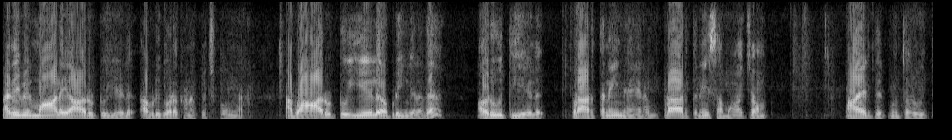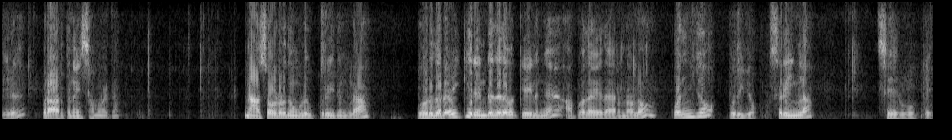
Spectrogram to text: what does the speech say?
அதேமாரி மாலை ஆறு டு ஏழு அப்படி கூட கணக்கு வச்சுக்கோங்க. அப்போ ஆறு டு ஏழு அப்படிங்கிறத அறுபத்தி ஏழு. பிரார்த்தனை நேரம் பிரார்த்தனை சமாஜம். ஆயிரத்தி எட்நூத்தி அறுபத்தி ஏழு பிரார்த்தனை சமாஜம். நான் சொல்றது உங்களுக்கு புரியுதுங்களா? ஒரு தடவைக்கு ரெண்டு தடவை கேளுங்க. அப்போதான் எதா இருந்தாலும் கொஞ்சம் புரியும். சரிங்களா? சரி ஓகே.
